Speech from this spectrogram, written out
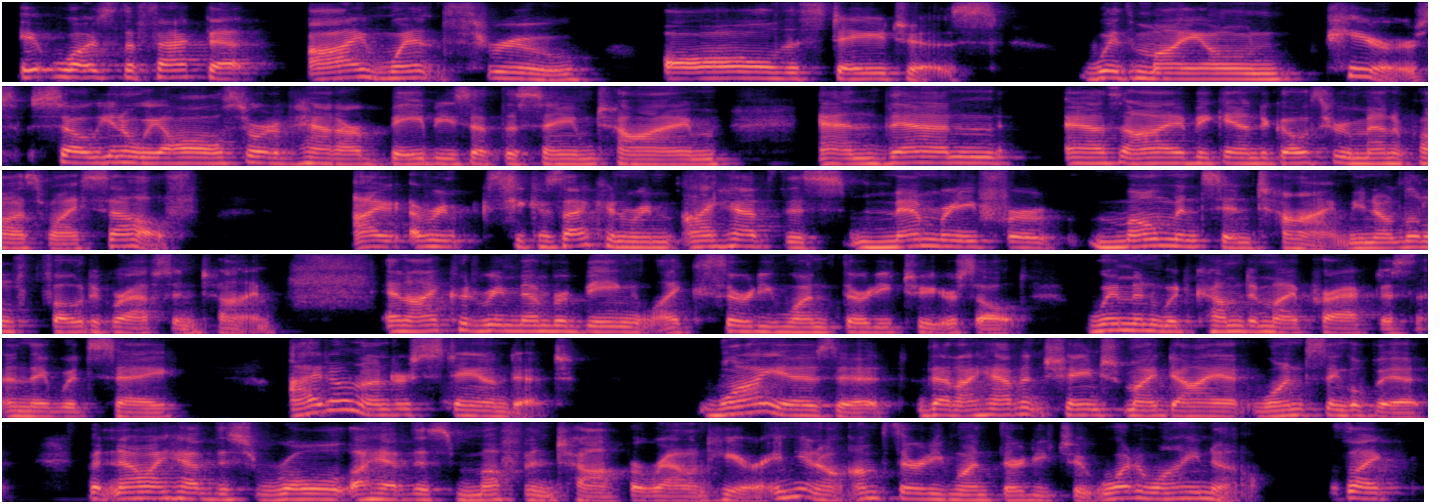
It was the fact that I went through all the stages with my own peers. So, you know, we all sort of had our babies at the same time. And then as I began to go through menopause myself, I, I see because I can I have this memory for moments in time, you know, little photographs in time. And I could remember being like 31, 32 years old. Women would come to my practice and they would say, I don't understand it. Why is it that I haven't changed my diet one single bit? But now I have this roll, I have this muffin top around here. And, you know, I'm 31, 32. What do I know? It's like,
